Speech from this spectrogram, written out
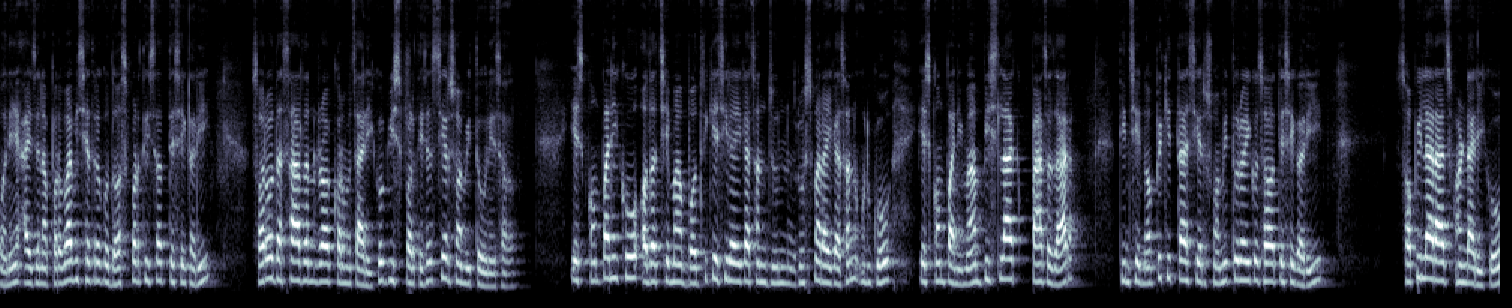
भने आयोजना प्रभावित क्षेत्रको दस प्रतिशत त्यसै गरी साधन र कर्मचारीको बिस प्रतिशत सेयर स्वामित्व हुनेछ। यस कम्पनीको अध्यक्षमा बद्री रहेका छन् जुन रुसमा रहेका छन् उनको यस कम्पनीमा बिस लाख पाँच हजार तिन सय नब्बे किता सेयर स्वामित्व रहेको छ। त्यसै गरी सपिला राज भण्डारीको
